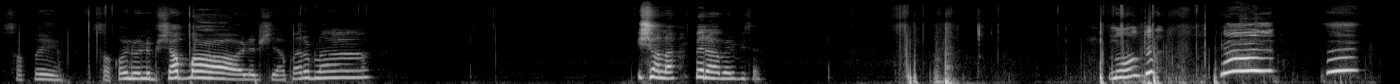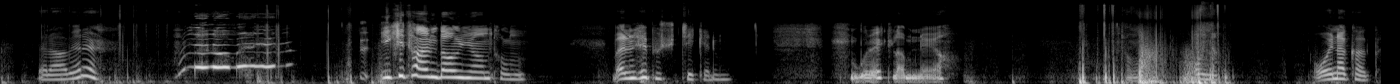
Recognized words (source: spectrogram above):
Sakın. Sakın öyle bir şey yapma. Öyle bir şey yaparım la. İnşallah beraber biter. Ne oldu? Ne oldu? Hı? Berabere. Berabere. İki tane daha oynayalım tamam. Ben hep üç çekerim. Bu reklam ne ya? Tamam. Oyna. Oyna kalk.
